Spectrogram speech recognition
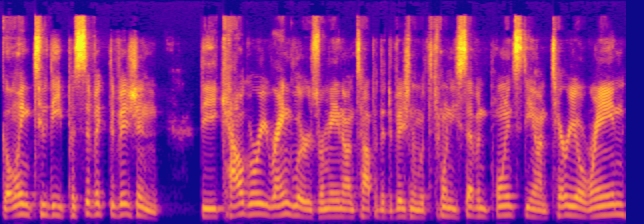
Going to the Pacific Division, The Calgary Wranglers remain on top of the division with 27 points. The Ontario Reign,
